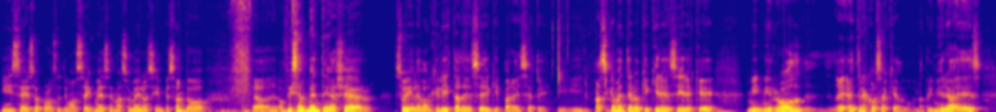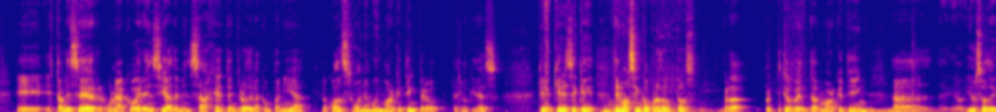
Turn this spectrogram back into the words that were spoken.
y hice eso por los últimos seis meses más o menos, y empezando uh, oficialmente ayer, soy el evangelista de CX para SAP. Y, y básicamente lo que quiere decir es que mi, mi rol, eh, hay tres cosas que hago. La primera es eh, establecer una coherencia de mensaje dentro de la compañía, lo cual suena muy marketing, pero es lo que es. Quiere, quiere decir que tenemos cinco productos, ¿verdad? Venta, marketing, uh, uso de,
